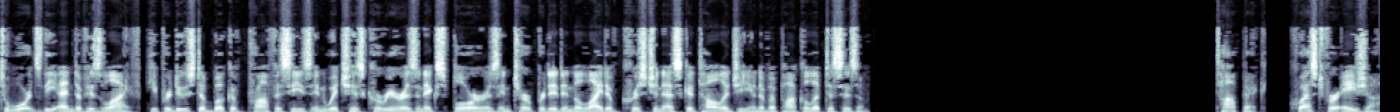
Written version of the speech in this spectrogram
Towards the end of his life, he produced a book of prophecies in which his career as an explorer is interpreted in the light of Christian eschatology and of apocalypticism. Topic: Quest for Asia.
